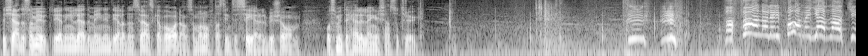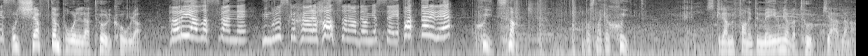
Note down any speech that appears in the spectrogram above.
Det kändes som utredningen ledde mig in i en del av den svenska vardagen som man oftast inte ser eller bryr sig om och som inte heller längre känns så trygg. Mm, mm. Vad fan håller du på med jävla alkis? Håll käften på din lilla turkhora. Hör du jävla svenne? Min bror ska skära halsen av dig om jag säger. Fattar du det? Skitsnack. Bara snacka skit. Skrämmer fan inte mig de jävla turkjävlarna.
